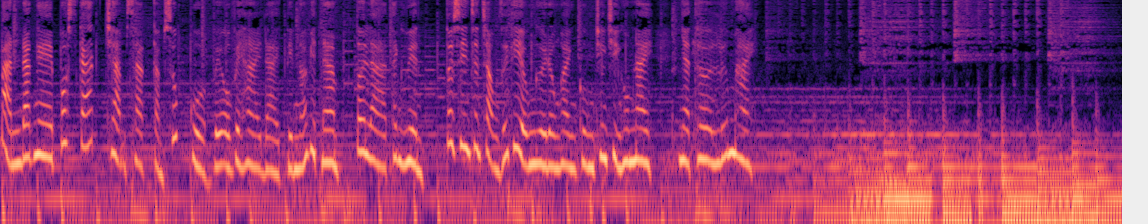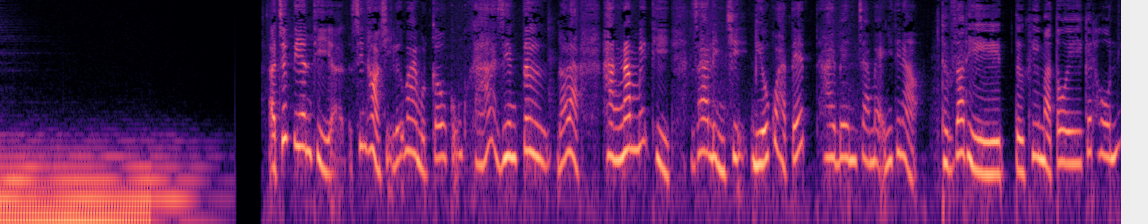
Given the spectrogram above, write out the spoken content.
Các bạn đang nghe postcard chạm sạc cảm xúc của VOV2 Đài Tiếng Nói Việt Nam. Tôi là Thanh Huyền. Tôi xin trân trọng giới thiệu người đồng hành cùng chương trình hôm nay, nhà thơ Lữ Mai. À, trước tiên thì à, xin hỏi chị Lữ Mai một câu cũng khá là riêng tư đó là hàng năm ấy thì gia đình chị biếu quà Tết hai bên cha mẹ như thế nào? Thực ra thì từ khi mà tôi kết hôn ý,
